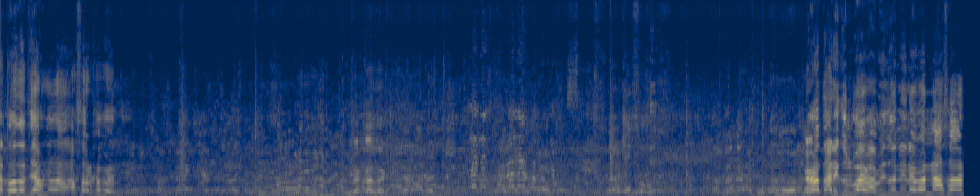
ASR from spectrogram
এত রাতে আপনারা আচার খাবেন? দেখা যাক। এ তারিকুল ভাই ভাবি জানি নেবেন না আচার?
